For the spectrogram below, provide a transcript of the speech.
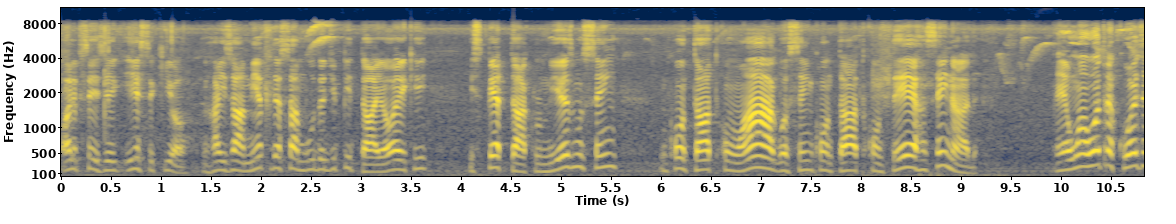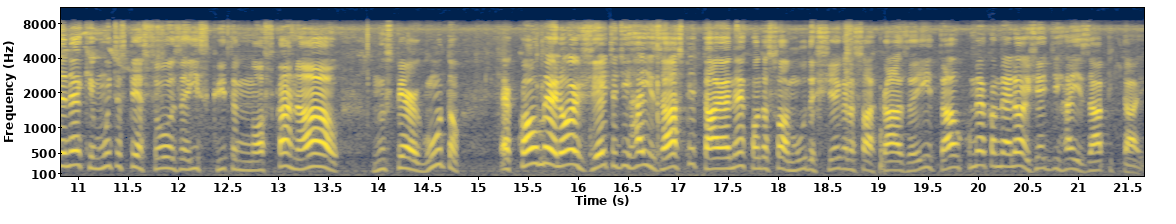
Olha para vocês verem esse aqui, ó, enraizamento dessa muda de pitaia. Olha que espetáculo, mesmo sem em contato com água, sem contato com terra, sem nada. É uma outra coisa, né, que muitas pessoas aí inscritas no nosso canal nos perguntam é qual o melhor jeito de enraizar as pitaias, né? Quando a sua muda chega na sua casa aí e tal, como é que é o melhor jeito de enraizar a pitaia?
